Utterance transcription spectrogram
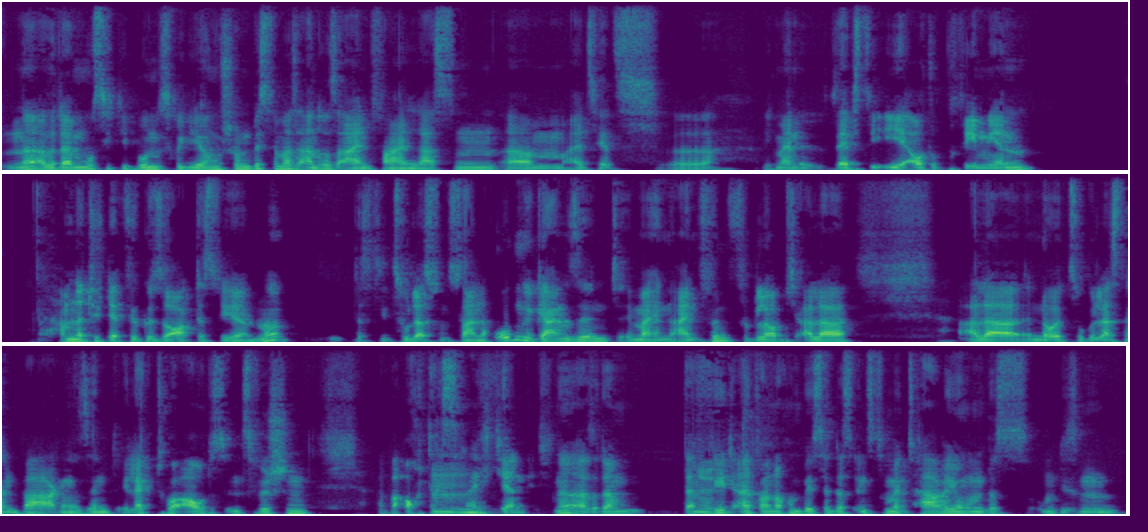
Ne, also da muss sich die Bundesregierung schon ein bisschen was anderes einfallen lassen, ähm, als jetzt, äh, ich meine, selbst die E-Auto-Prämien haben natürlich dafür gesorgt, dass wir, ne, dass die Zulassungszahlen nach oben gegangen sind. Immerhin ein Fünftel, glaube ich, aller aller neu zugelassenen Wagen sind Elektroautos inzwischen. Aber auch das mhm. reicht ja nicht. Ne? Also da, da mhm. fehlt einfach noch ein bisschen das Instrumentarium, um, das, um diesen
